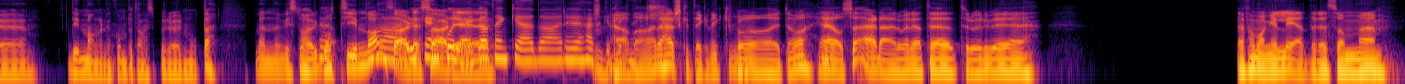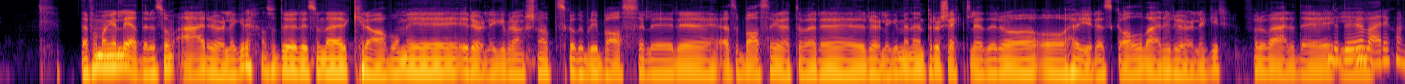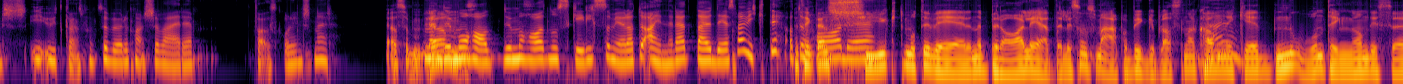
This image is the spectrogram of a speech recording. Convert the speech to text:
din manglende kompetanse på rør mot deg. Men hvis du har et godt team da, så er du ikke en er kollega, det tenker jeg. Da er det hersketeknikk. Ja, da er det hersketeknikk på høyt nivå. Jeg også er der hvor jeg tror vi Det er for mange ledere som eh, det er for mange ledere som er rørleggere. Altså du, liksom, det er krav om i rørleggerbransjen at skal du bli bas eller eh, altså Bas er greit å være rørlegger, men en prosjektleder og, og høyere skal være rørlegger for å være det, Det bør jo i være kanskje, I utgangspunktet så bør det kanskje være fagskoleingeniør. Ja, så- Men ja, du, må ha, du må ha noen skills som gjør at du egner deg. Det er jo det som er viktig. At Jeg du tenkte en har det sykt motiverende, bra leder liksom, som er på byggeplassen. Han kan ja. ikke noen ting om disse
